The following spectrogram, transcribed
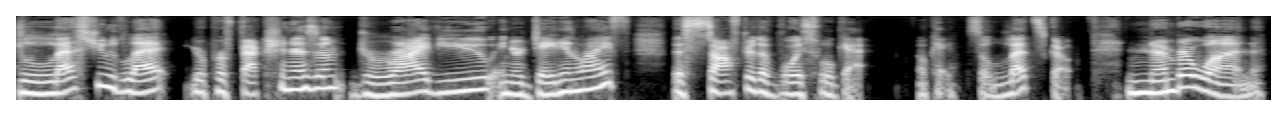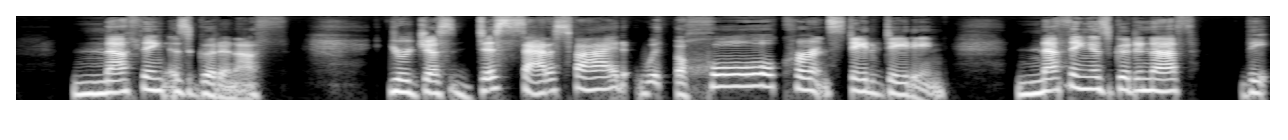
The less you let your perfectionism drive you in your dating life, the softer the voice will get. Okay, so let's go. Number one, nothing is good enough. You're just dissatisfied with the whole current state of dating. Nothing is good enough. The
